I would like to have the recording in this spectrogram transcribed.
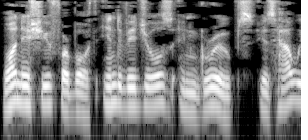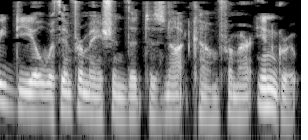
One issue for both individuals and groups is how we deal with information that does not come from our in-group,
